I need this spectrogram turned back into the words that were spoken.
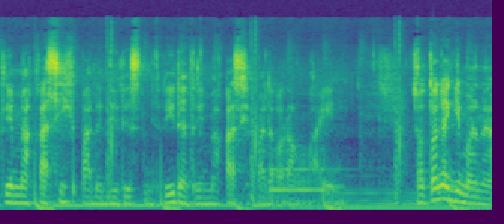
terima kasih kepada diri sendiri dan terima kasih pada orang lain. Contohnya gimana?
